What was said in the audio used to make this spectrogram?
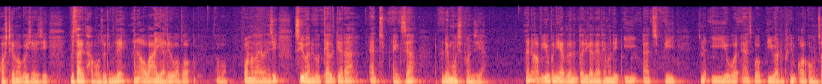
फर्स्ट इयरमा गइसकेपछि बिस्तारै थाहा पाउँछौ तिमीले होइन? अब आइहाल्यो अब अब पढ्न लाग्यो भनेपछि सी भनेको क्यालकेरा एच एक्जा डेमोस्पोन्जिया होइन? अब यो पनि याद गर्ने तरिका दिएको थिएँ मैले इएचपी होइन? ई यो भयो एच भयो पीबाट फेरि अर्को हुन्छ।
